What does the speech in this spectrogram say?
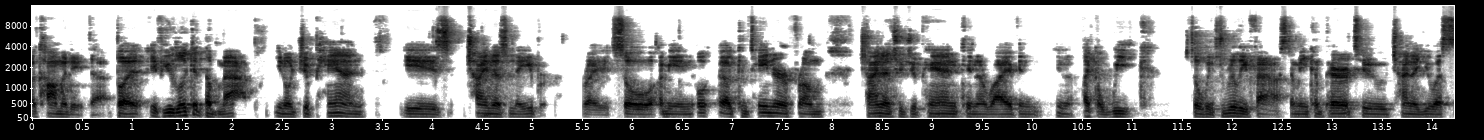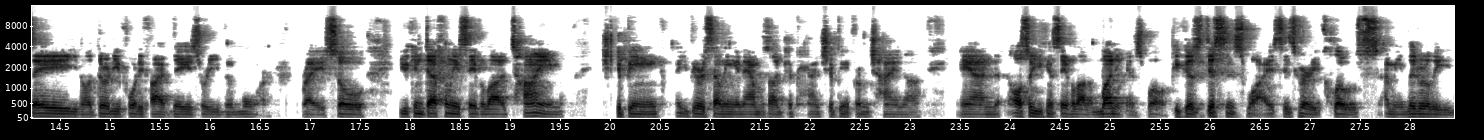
accommodate that. But if you look at the map, you know, Japan is China's neighbor. Right. So, I mean, a container from China to Japan can arrive in, you know, like a week. So it's really fast. I mean, compared to China, USA, you know, 30, 45 days or even more. Right. So you can definitely save a lot of time shipping if you're selling in Amazon Japan, shipping from China. And also you can save a lot of money as well because distance wise, it's very close. I mean, literally,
